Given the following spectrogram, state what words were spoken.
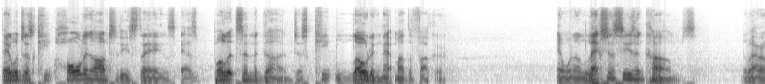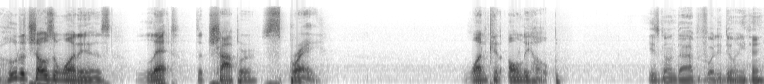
they will just keep holding on to these things as bullets in the gun. Just keep loading that motherfucker. And when election season comes, no matter who the chosen one is, let the chopper spray. One can only hope. He's gonna die before they do anything.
